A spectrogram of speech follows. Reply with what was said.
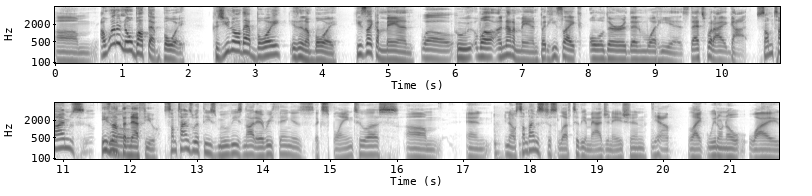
Um I want to know about that boy because you know that boy isn't a boy. He's like a man well who, well, uh, not a man, but he's like older than what he is. That's what I got. sometimes He's you not the nephew. sometimes with these movies, not everything is explained to us. Um, and you know, sometimes it's just left to the imagination. Yeah. Like we don't know why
